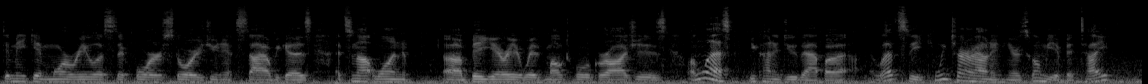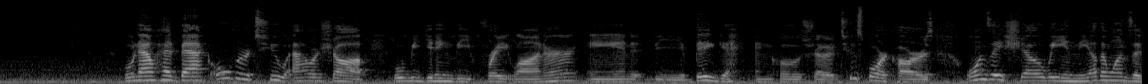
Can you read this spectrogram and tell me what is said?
to make it more realistic for storage unit style because it's not one uh, big area with multiple garages unless you kind of do that but let's see can we turn around in here? It's going to be a bit tight We'll now head back over to our shop. We'll be getting the Freightliner and the big enclosed trailer. Two sport cars. One's a Shelby and the other one's a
